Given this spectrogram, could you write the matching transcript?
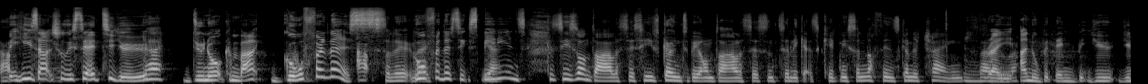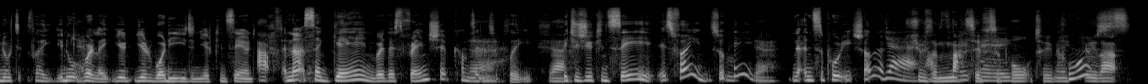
But he's actually said to you, Yeah. Do not come back. Go for this. Absolutely. Go for this experience. Because he's on dialysis, he's going to be on dialysis until he gets a kidney, so nothing's going to change. So, Right, uh, I know, but then, but you, you know what it's like. You know what we're like. You're, you're worried and you're concerned, Absolutely. and that's again where this friendship comes Yeah, into play yeah. because you can say it's fine, it's okay, yeah. and support each other. Yeah, she was a massive support to me through that.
